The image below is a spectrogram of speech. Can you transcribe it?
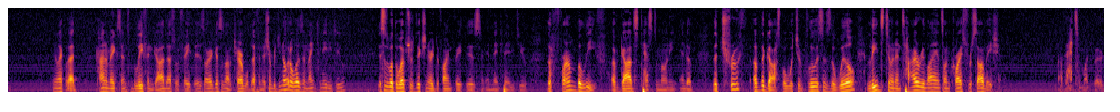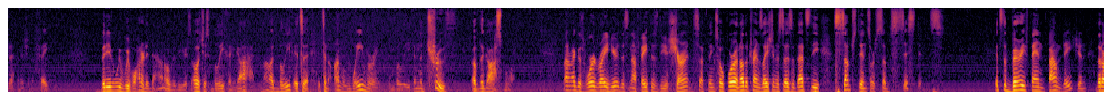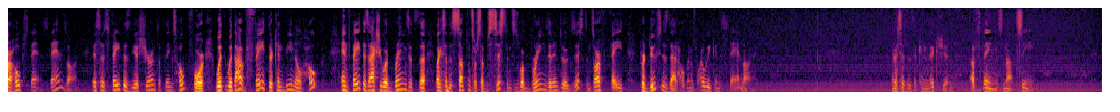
You're like, well, that kind of makes sense. Belief in God, that's what faith is. Or I guess it's not a terrible definition, but you know what it was in 1982? This is what the Webster's Dictionary defined faith is in 1982 the firm belief of God's testimony and of the truth of the gospel, which influences the will, leads to an entire reliance on Christ for salvation. Now, that's a much better definition. But even we've, we've watered it down over the years. Oh, it's just belief in God. No, belief, it's, a, it's an unwavering belief in the truth of the gospel. Matter of fact, this word right here, this now faith is the assurance of things hoped for. Another translation it says that that's the substance or subsistence. It's the very foundation that our hope sta- stands on. It says faith is the assurance of things hoped for. With, without faith, there can be no hope. And faith is actually what brings it's the like I said, the substance or subsistence is what brings it into existence. Our faith produces that hope, and it's why we can stand on it. And it says it's a conviction of things not seen.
